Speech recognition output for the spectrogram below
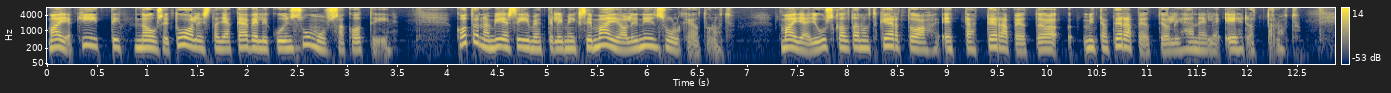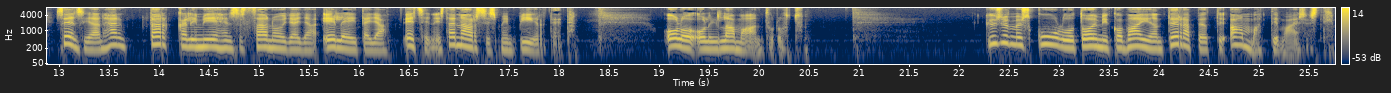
Maija kiitti, nousi tuolista ja käveli kuin sumussa kotiin. Kotona mies ihmetteli, miksi Maija oli niin sulkeutunut. Maija ei uskaltanut kertoa, että terapeutti, mitä terapeutti oli hänelle ehdottanut. Sen sijaan hän tarkkaili miehensä sanoja ja eleitä ja etsi niistä narsismin piirteitä. Olo oli lamaantunut. Kysymys kuuluu, toimiko Maijan terapeutti ammattimaisesti.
